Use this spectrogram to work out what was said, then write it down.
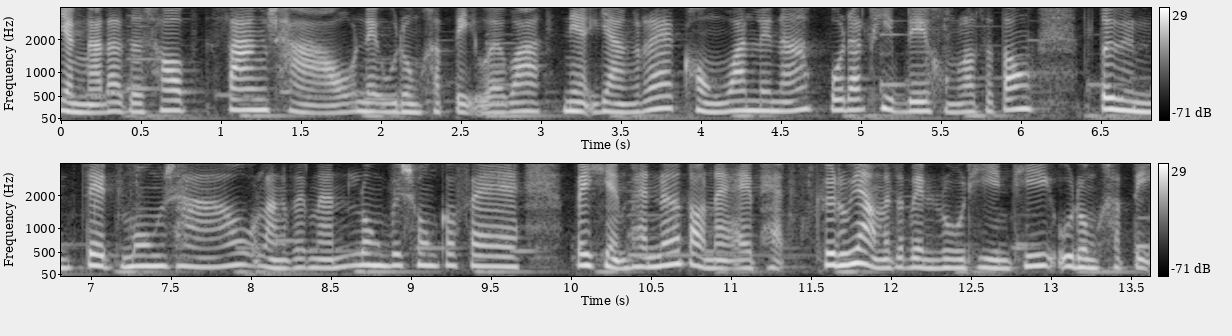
อย่างนัดอาจจะชอบสร้างเช้าในอุดมคติไว้ว่า เนี่ยอย่างแรกของวันเลยนะ productive day ของเราจะต้องตื่น7โมงเช้า หลังจากนั้นลงไปชงกาแฟ ไปเขียนแพนเนอร์ต่อใน iPad คือทุกอย่างมันจะเป็นรูทีนที่อุดมคติ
